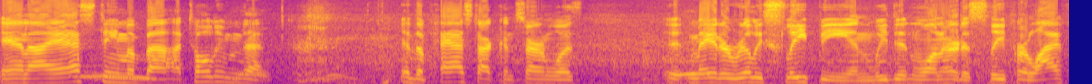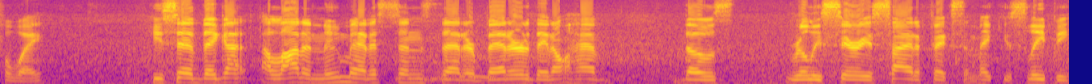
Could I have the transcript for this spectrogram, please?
And I asked him about, I told him that in the past our concern was it made her really sleepy and we didn't want her to sleep her life away. He said they got a lot of new medicines that are better. They don't have those really serious side effects that make you sleepy.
